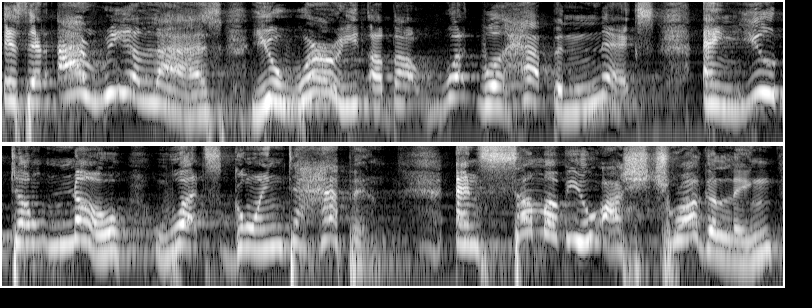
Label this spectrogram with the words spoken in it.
is that I realize you're worried about what will happen next, and you don't know what's going to happen. And some of you are struggling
